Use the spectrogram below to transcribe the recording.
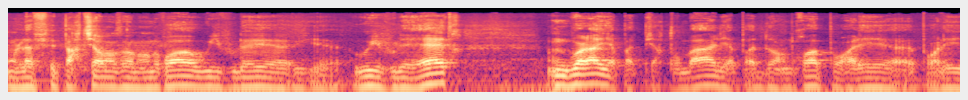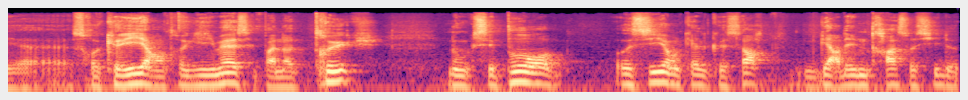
on, on l'a fait partir dans un endroit où il voulait, euh, où il voulait être. Donc voilà, il n'y a pas de pierre tombale, il n'y a pas d'endroit pour aller, euh, pour aller euh, se recueillir entre guillemets. C'est pas notre truc. Donc c'est pour aussi en quelque sorte garder une trace aussi de,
